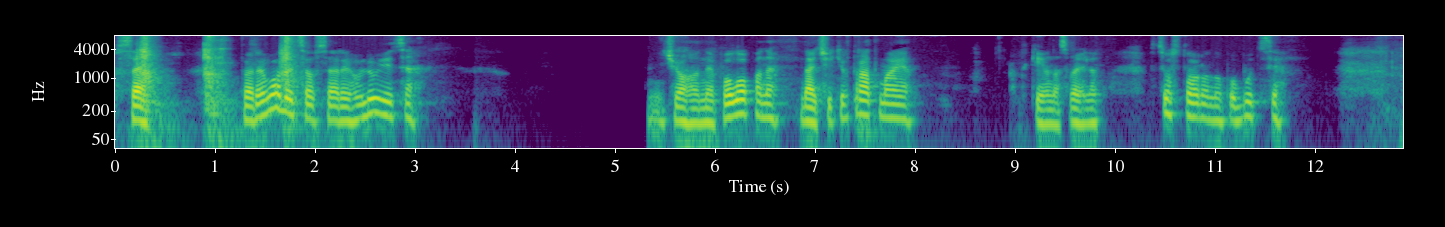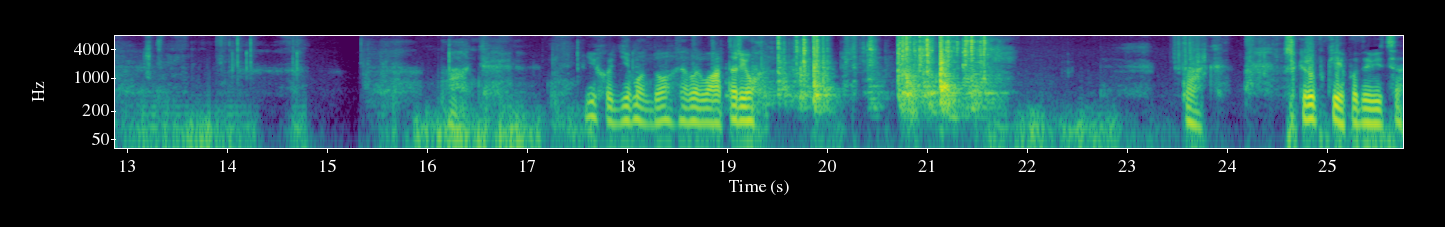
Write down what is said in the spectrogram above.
Все переводиться, все регулюється. Нічого не полопане. Датчики втрат має. Такий у нас вигляд в цю сторону, по будці. Так. І ходімо до елеваторів. Так. Шкребки, подивіться,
